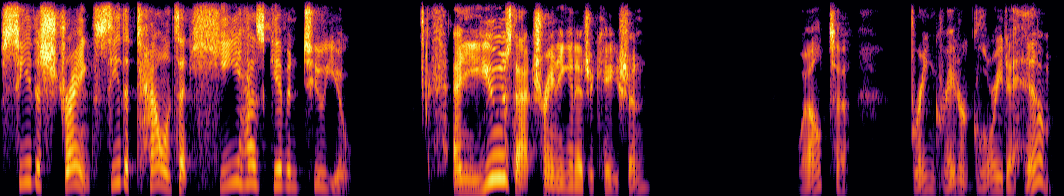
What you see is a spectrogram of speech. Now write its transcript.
see the strengths, see the talents that He has given to you, and use that training and education, well, to bring greater glory to Him.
